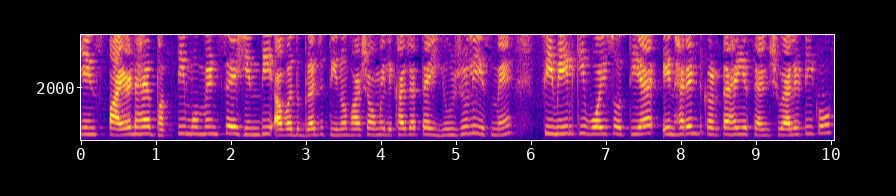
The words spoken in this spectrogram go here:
ये इंस्पायर्ड है, भक्ति मूवमेंट से हिंदी अवध ब्रज तीनों भाषाओं में लिखा जाता है। यूजुअली इसमें फीमेल की वॉइस होती है, इनहेरेंट करता है ये सेंशुअलिटी को,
